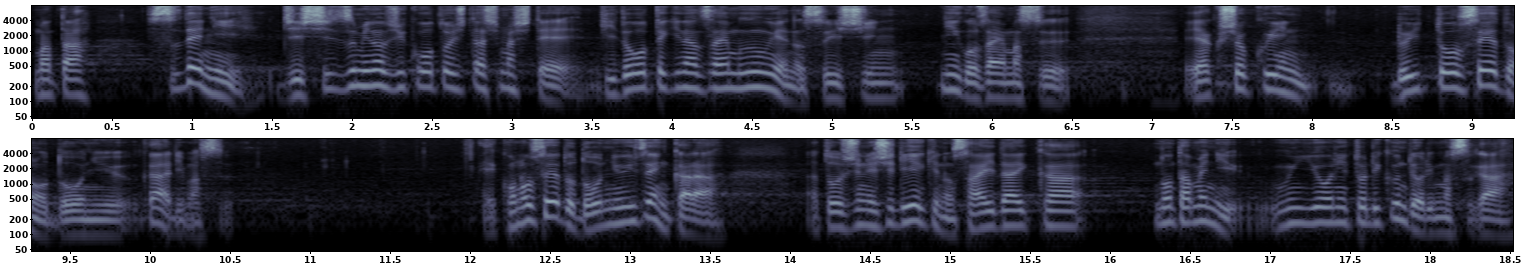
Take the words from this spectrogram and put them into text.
またすでに実施済みの事項といたしまして機動的な財務運営の推進にございます役職員類当制度の導入があります。この制度導入以前から投資主利益の最大化のために運用に取り組んでおりますが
